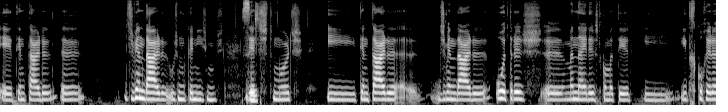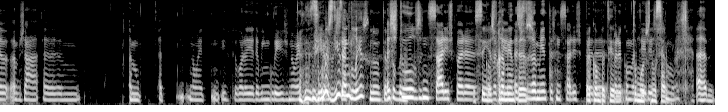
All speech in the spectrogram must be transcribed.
é tentar desvendar os mecanismos Sim. destes tumores e tentar uh, desvendar outras uh, maneiras de combater e, e de recorrer a, a já a, não é agora era o inglês, não é? Sim, mas diz em inglês, não tem As problema. tools necessárias para Sim, combater, as ferramentas, as ferramentas necessárias para, para combater, para combater tumores no cérebro. Uh,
